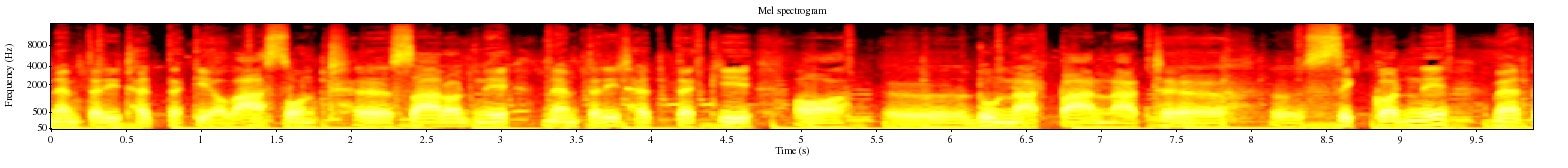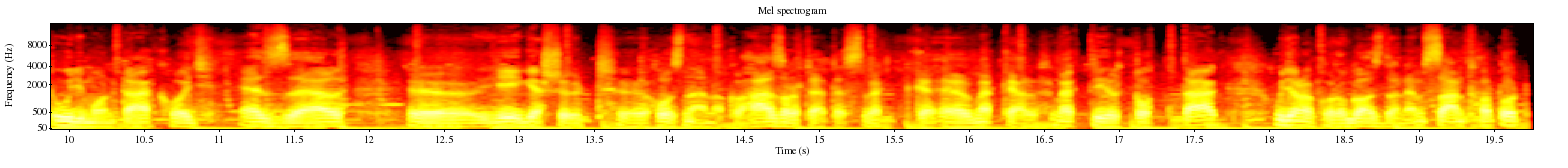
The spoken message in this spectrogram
nem teríthette ki a vászont száradni, nem teríthette ki a dunnát, párnát szikkadni, mert úgy mondták, hogy ezzel jégesőt hoznának a házra, tehát ezt meg, meg kell, megtiltották, ugyanakkor a gazda nem szánthatott,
